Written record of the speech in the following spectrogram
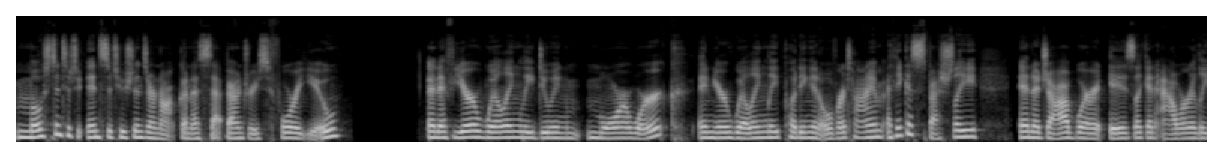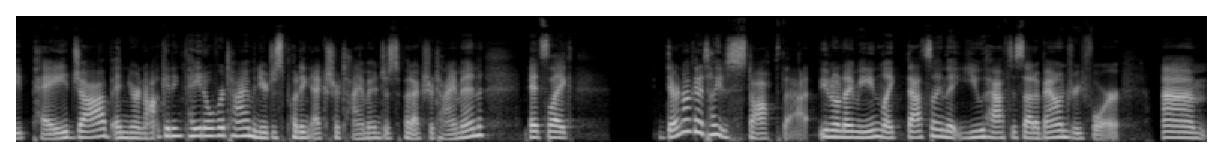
most institu- institutions are not going to set boundaries for you. And if you're willingly doing more work and you're willingly putting in overtime, I think especially in a job where it is like an hourly pay job and you're not getting paid overtime and you're just putting extra time in just to put extra time in, it's like they're not going to tell you to stop that. You know what I mean? Like that's something that you have to set a boundary for. Um,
